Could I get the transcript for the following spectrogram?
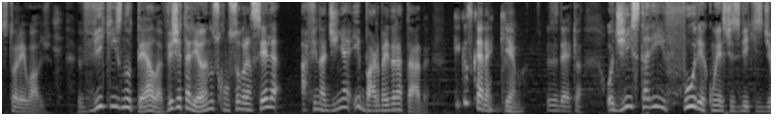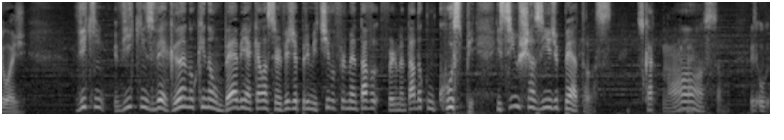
Estourei o áudio. Vikings Nutella, vegetarianos com sobrancelha afinadinha e barba hidratada. O que que os caras querem, ideia aqui, ó. Odin estaria em fúria com estes vikings de hoje. Viking, vikings vegano que não bebem aquela cerveja primitiva fermentada com cuspe, e sim um chazinho de pétalas. Os caras. Nossa. O-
